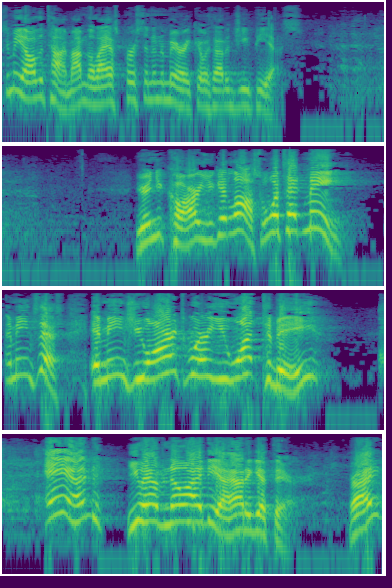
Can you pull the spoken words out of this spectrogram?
to me all the time. I'm the last person in America without a GPS. You're in your car, you get lost. Well, what's that mean? It means this. It means you aren't where you want to be and you have no idea how to get there. Right?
